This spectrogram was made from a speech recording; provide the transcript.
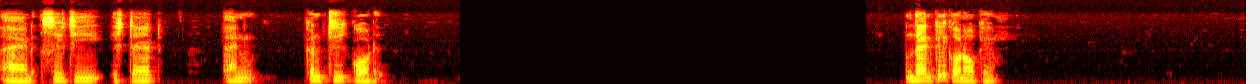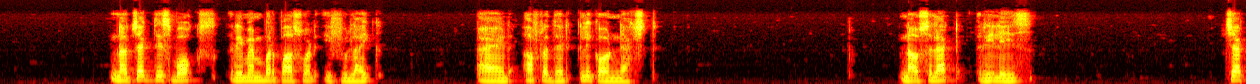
and city, state and country code. Then click on OK. Now check this box, remember password if you like and after that click on next. Now select release, check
